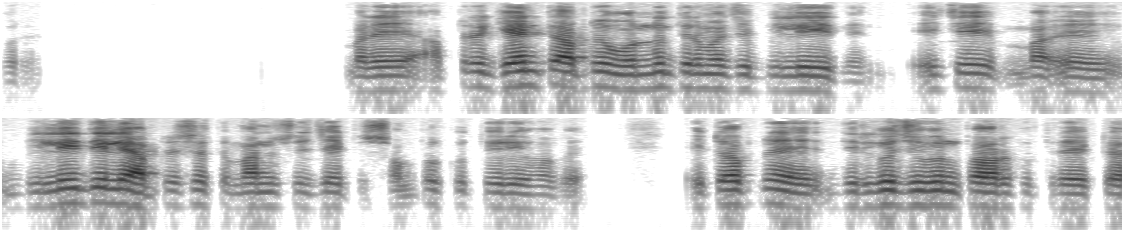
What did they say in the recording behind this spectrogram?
করেন। মানে আপনার জ্ঞানটা আপনি অন্যদের মাঝে বিলিয়ে দেন। এই যে বিলিয়ে দিলে আপনার সাথে মানুষের যে একটা সম্পর্ক তৈরি হবে এটা আপনি দীর্ঘ জীবন পাওয়ার ক্ষেত্রে একটা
